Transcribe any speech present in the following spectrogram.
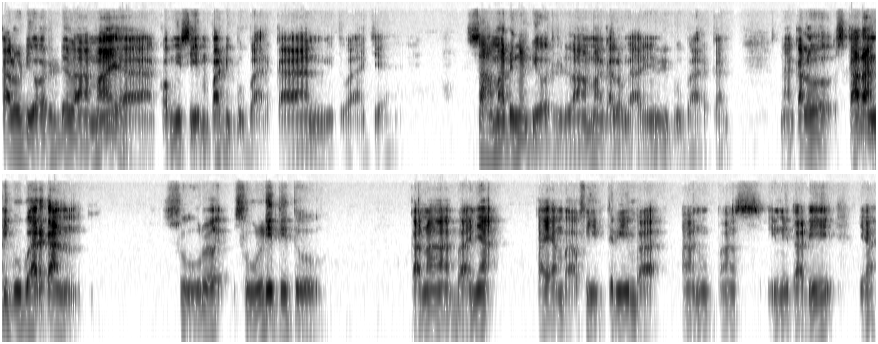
Kalau di orde lama ya komisi 4 dibubarkan gitu aja. Sama dengan di orde lama kalau nggak ini dibubarkan. Nah kalau sekarang dibubarkan sulit, sulit itu karena banyak kayak Mbak Fitri, Mbak Anu pas ini tadi ya,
